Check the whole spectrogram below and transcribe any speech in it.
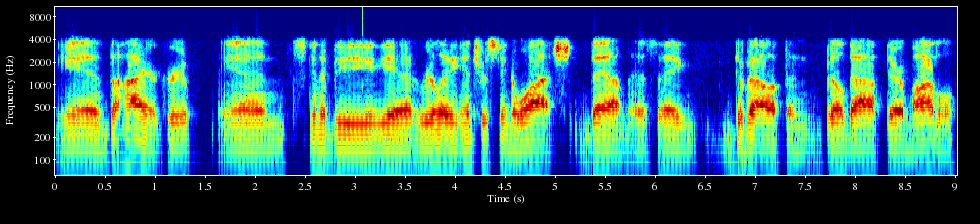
in the Haier group. And it's going to be uh, really interesting to watch them as they develop and build out their model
